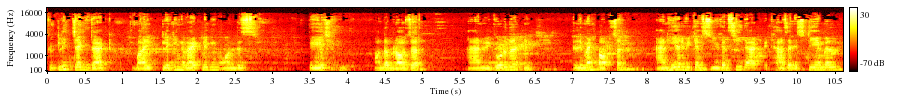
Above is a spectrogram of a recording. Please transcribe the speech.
quickly check that by clicking right clicking on this page on the browser and we go to the element option. And here we can see you can see that it has a HTML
